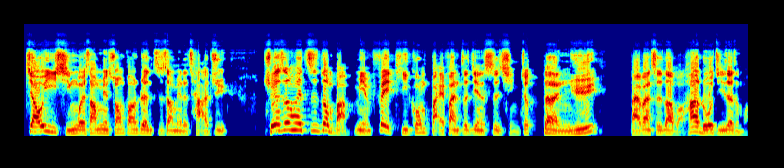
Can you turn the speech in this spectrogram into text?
交易行为上面双方认知上面的差距。学生会自动把免费提供白饭这件事情就等于白饭吃到饱。它的逻辑是什么？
